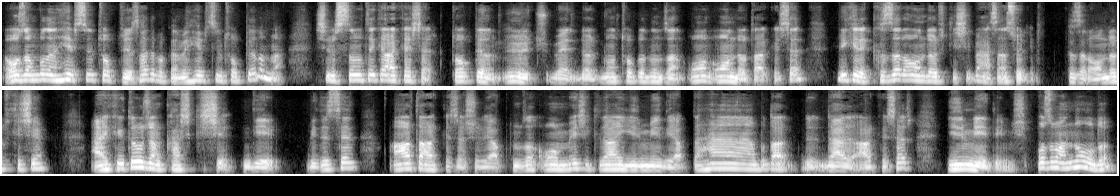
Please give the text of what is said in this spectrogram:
O zaman bunların hepsini toplayacağız. Hadi bakalım ve hepsini toplayalım mı? Şimdi sınıftaki arkadaşlar toplayalım. 3 ve 4. Bunu topladığımız zaman 10, 14 arkadaşlar. Bir kere kızlar 14 kişi. Ben sana söyleyeyim. Kızlar 14 kişi. Erkekler hocam kaç kişi diye bilirsin. Artı arkadaşlar şöyle yaptığımızda 15 2 daha 27 yaptı. Ha bu da değerli arkadaşlar 27'ymiş. O zaman ne oldu?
